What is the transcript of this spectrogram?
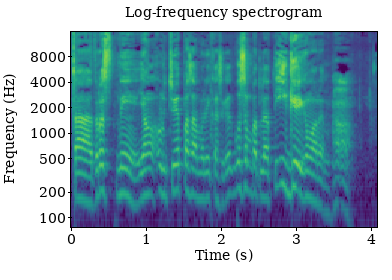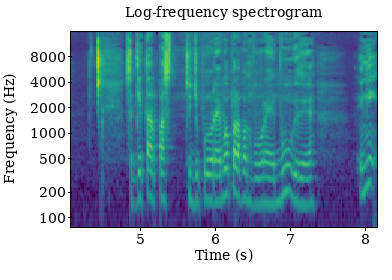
Nah, terus nih yang lucunya pas Amerika Serikat, gue sempat lihat di IG kemarin. Heeh. Sekitar pas 70 ribu apa 80 ribu gitu ya. Ini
